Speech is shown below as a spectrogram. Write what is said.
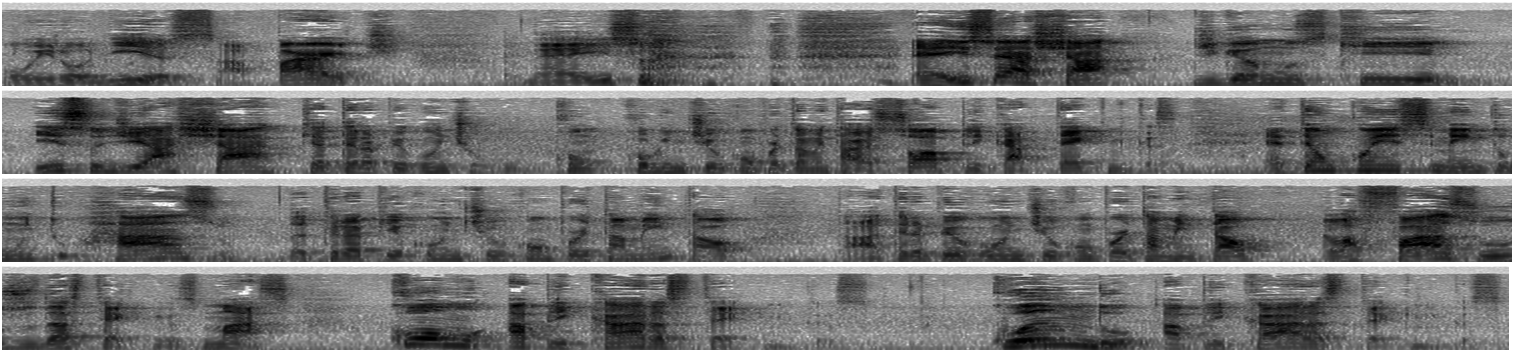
ou ironias à parte, né, isso é isso é achar, digamos que isso de achar que a terapia cognitivo comportamental é só aplicar técnicas é ter um conhecimento muito raso da terapia cognitivo comportamental. Tá? A terapia cognitivo comportamental ela faz uso das técnicas, mas como aplicar as técnicas? Quando aplicar as técnicas?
